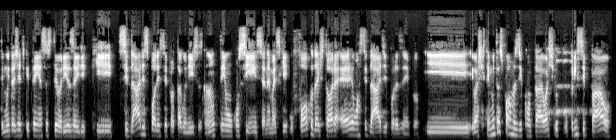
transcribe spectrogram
Tem muita gente que tem essas teorias aí de que cidades podem ser protagonistas, que não tenham consciência, né? Mas que o foco da história é uma cidade, por exemplo. E eu acho que tem muitas formas de contar. Eu acho que o, principal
